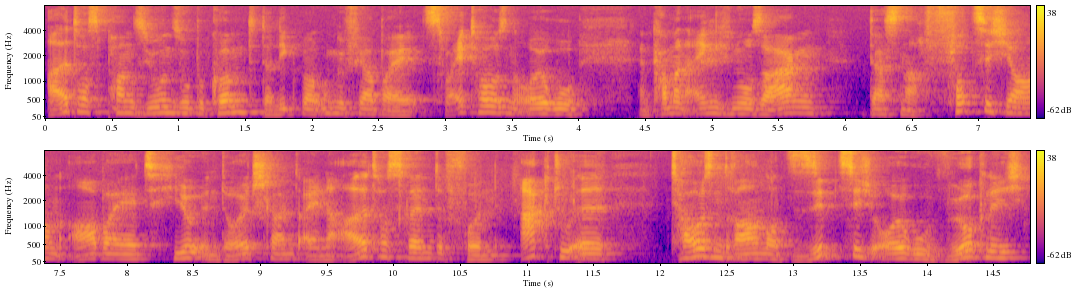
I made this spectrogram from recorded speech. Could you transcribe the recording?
Alterspension so bekommt, da liegt man ungefähr bei 2000 Euro, dann kann man eigentlich nur sagen, dass nach 40 Jahren Arbeit hier in Deutschland eine Altersrente von aktuell 1370 Euro wirklich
